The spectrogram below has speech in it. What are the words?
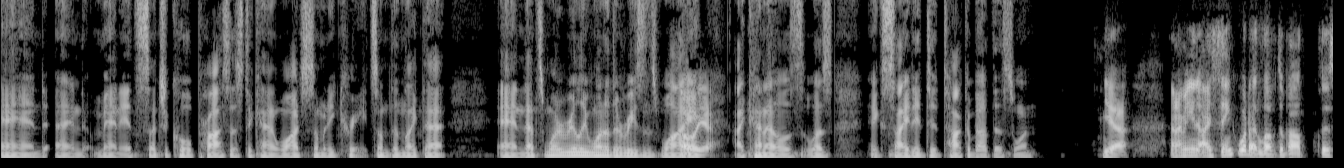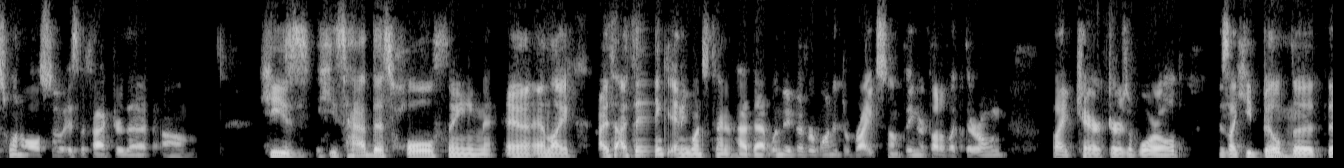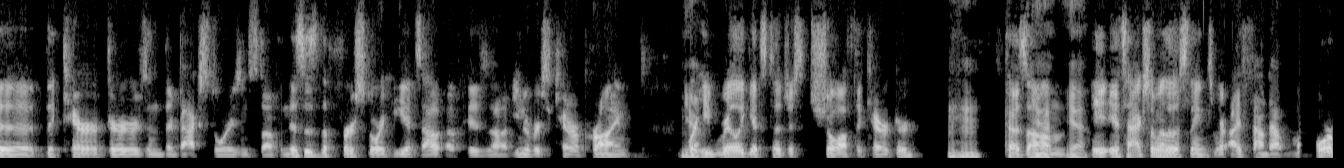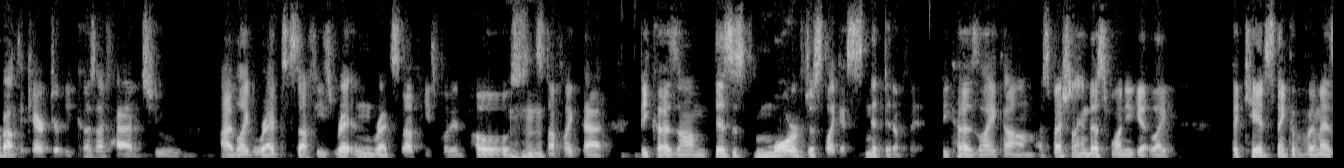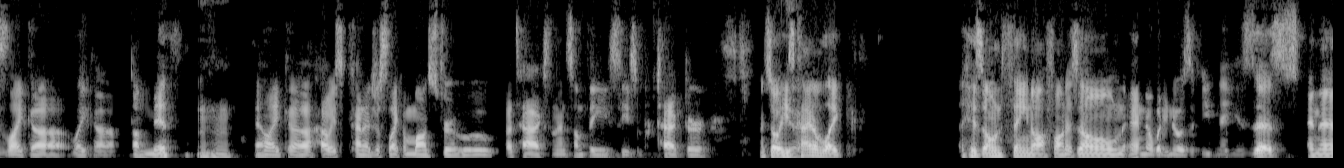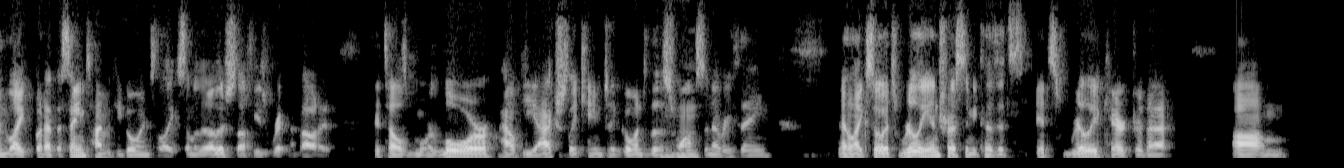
And and man it's such a cool process to kind of watch somebody create something like that. And that's what really one of the reasons why oh yeah, I kind of was was excited to talk about this one. Yeah. And I mean, I think what I loved about this one also is the factor that um he's he's had this whole thing and, and like I, th- I think anyone's kind of had that when they've ever wanted to write something or thought of like their own like characters of world is like he built Mhm. the the the characters and their backstories and stuff and this is the first story he gets out of his uh, universe Kara Prime yeah where he really gets to just show off the character because Yeah, um yeah. It, it's actually one of those things where I found out more about the character because I've had to I've like read stuff he's written, read stuff he's put in posts and Mhm. stuff like that because um this is more of just like a snippet of it because like um especially in this one you get like the kids think of him as like a like a, a myth hmm and like uh, how he's kind of just like a monster who attacks and then something he sees a protector and so he's Yeah. kind of like his own thing off on his own and nobody knows if he even exists and then like but at the same time if you go into like some of the other stuff he's written about it it tells more lore how he actually came to go into the Mhm. swamps and everything. And like so it's really interesting because it's it's really a character that um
